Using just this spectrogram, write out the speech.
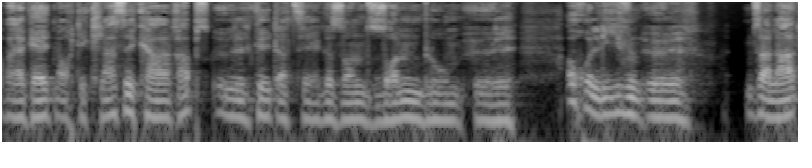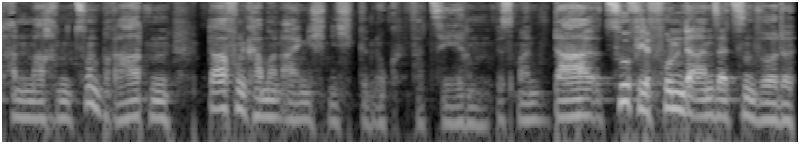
Aber da gelten auch die Klassiker. Rapsöl gilt als sehr gesund, Sonnenblumenöl, auch Olivenöl, Salat anmachen, zum Braten. Davon kann man eigentlich nicht genug verzehren. Bis man da zu viel Funde ansetzen würde,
